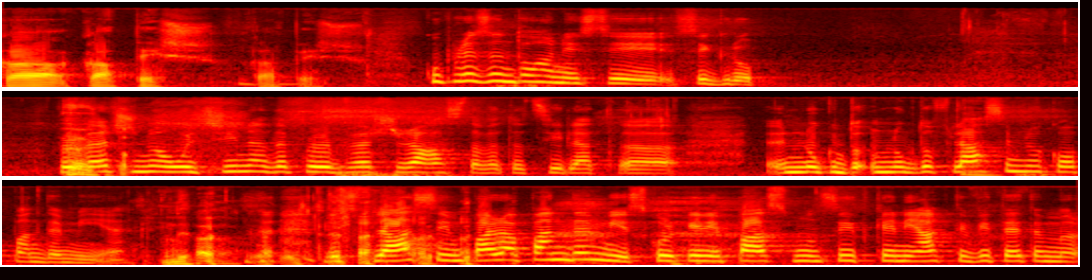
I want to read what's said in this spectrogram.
Ka, ka pesh, ka pesh. Ku prezantoheni si, si grup? Përveç në Ulqin dhe përveç rasteve të cilat nuk do, nuk do flasim në kohë pandemie. do të flasim para pandemisë, kur keni pas mundësit, keni aktivitete më,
